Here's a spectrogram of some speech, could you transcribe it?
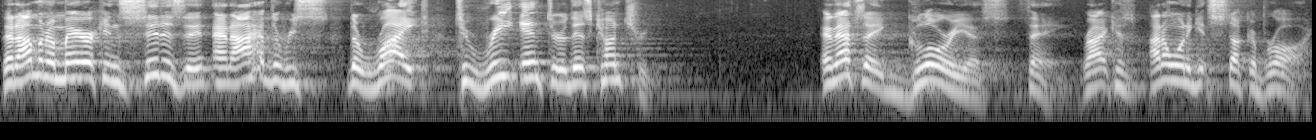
that I'm an American citizen and I have the, res- the right to re enter this country. And that's a glorious thing, right? Because I don't want to get stuck abroad.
